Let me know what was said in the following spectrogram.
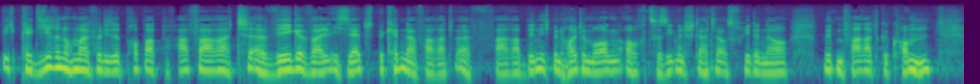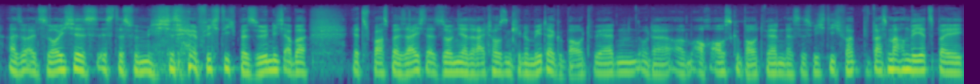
Ich plädiere nochmal für diese Pop-up-Fahrradwege, weil ich selbst bekennender Fahrradfahrer bin. Ich bin heute Morgen auch zur Siemensstadt aus Friedenau mit dem Fahrrad gekommen. Also als solches ist das für mich sehr wichtig persönlich. Aber jetzt Spaß beiseite, es sollen ja 3000 Kilometer gebaut werden oder ähm, auch ausgebaut werden. Das ist wichtig. Was machen wir jetzt bei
